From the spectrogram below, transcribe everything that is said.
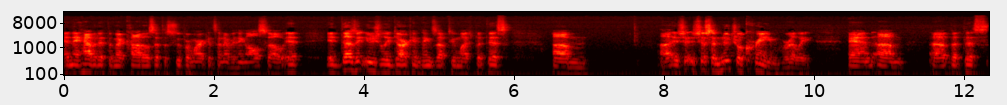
and they have it at the mercados, at the supermarkets, and everything. Also, it it doesn't usually darken things up too much, but this um, uh, it's, it's, just a neutral cream, really, and um, uh, but this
